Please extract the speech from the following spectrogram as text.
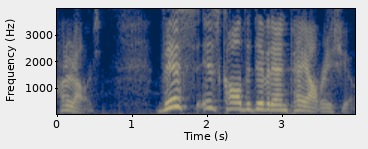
$100. This is called the dividend payout ratio.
